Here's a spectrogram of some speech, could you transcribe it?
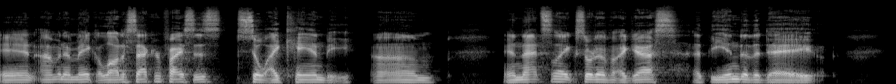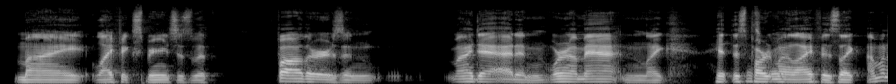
and I'm gonna make a lot of sacrifices so I can be. Um and that's like sort of, I guess, at the end of the day, my life experiences with fathers and my dad and where I'm at and like hit this That's part of my life is like, I'm going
